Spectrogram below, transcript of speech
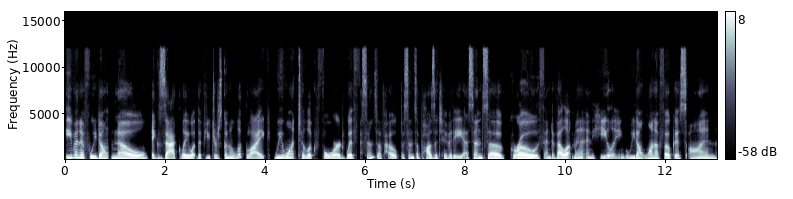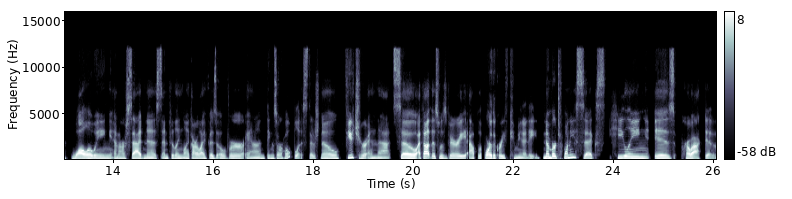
even if we don't know exactly what the future is going to look like, we want to look forward with a sense of hope, a sense of positivity, a sense of growth and development and healing. We don't want to focus on wallowing in our sadness and feeling like our life is over and things are hopeless. There's no future in that. So I thought this was very applicable for the grief community. Number 26, healing is proactive.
